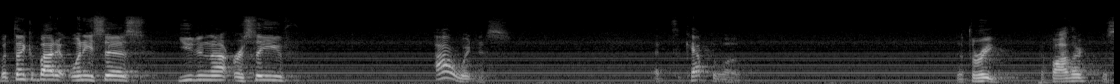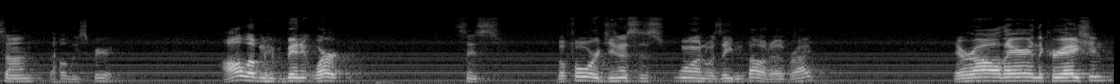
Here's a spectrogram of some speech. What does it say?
But think about it when he says, You do not receive our witness. That's a capital O. The three the Father, the Son, the Holy Spirit. All of them have been at work since before Genesis 1 was even thought of, right? They're all there in the creation.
